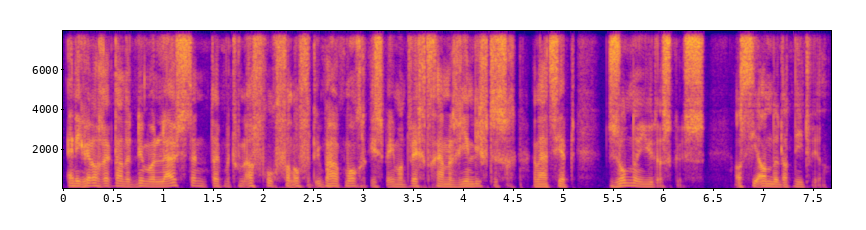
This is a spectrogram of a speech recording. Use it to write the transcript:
En ik weet nog dat ik naar het nummer luisterde en dat ik me toen afvroeg van of het überhaupt mogelijk is bij iemand weg te gaan met wie je een liefdesrelatie hebt zonder een Judaskus. Als die ander dat niet wil.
